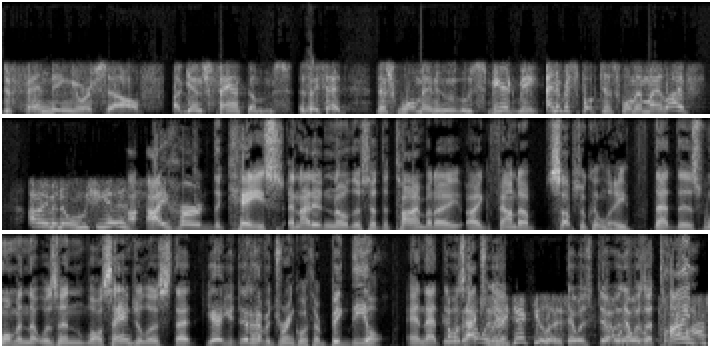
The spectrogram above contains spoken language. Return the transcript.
defending yourself against phantoms. As I said, this woman who, who smeared me, I never spoke to this woman in my life. I don't even know who she is. I heard the case, and I didn't know this at the time, but I, I found out subsequently that this woman that was in Los Angeles, that, yeah, you did have a drink with her. Big deal. And that there oh, was that actually was ridiculous. There was there, That was there was so a time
